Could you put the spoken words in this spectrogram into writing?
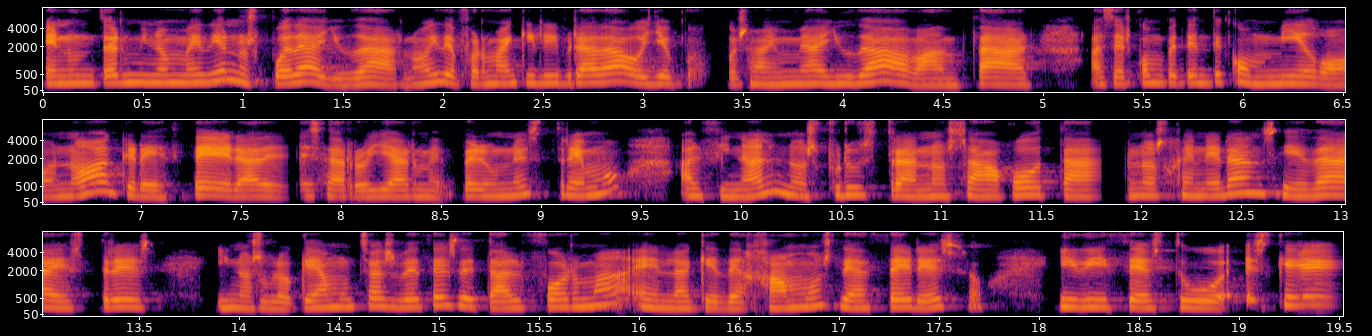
en un término medio nos puede ayudar, ¿no? Y de forma equilibrada, oye, pu- pues a mí me ayuda a avanzar, a ser competente conmigo, ¿no? A crecer, a desarrollarme. Pero un extremo al final nos frustra, nos agota, nos genera ansiedad, estrés y nos bloquea muchas veces de tal forma en la que dejamos de hacer eso. Y dices tú, es que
